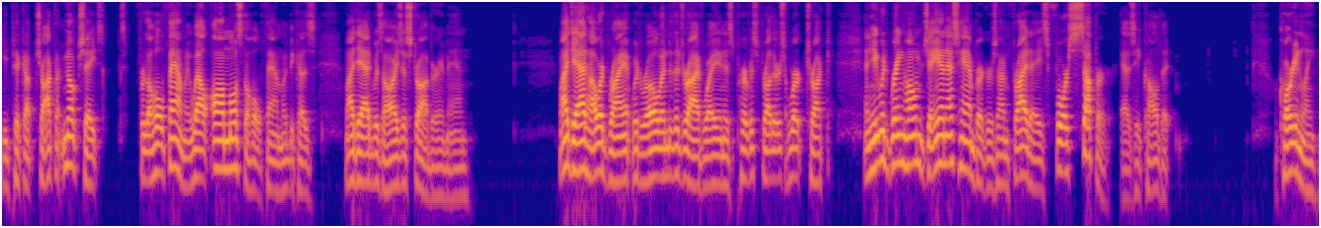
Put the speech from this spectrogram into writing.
He'd pick up chocolate milkshakes for the whole family. Well, almost the whole family because my dad was always a strawberry man. My dad, Howard Bryant, would roll into the driveway in his Purvis Brothers work truck, and he would bring home J&S hamburgers on Fridays for supper, as he called it. Accordingly,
